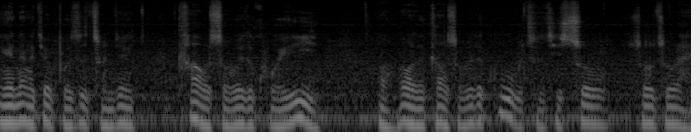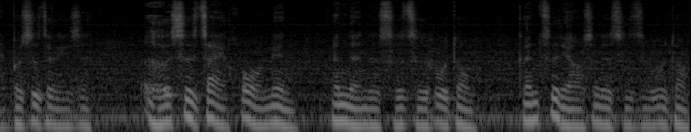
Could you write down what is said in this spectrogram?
因为那个就不是纯粹靠所谓的回忆，哦，或者靠所谓的故事去说说出来，不是这个意思，而是在后面跟人的实质互动，跟治疗师的实质互动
